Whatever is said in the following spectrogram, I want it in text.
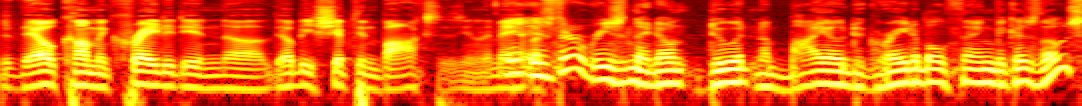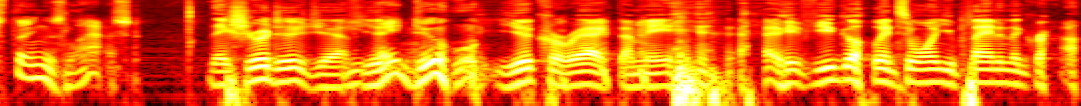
they'll come and crated in. Uh, they'll be shipped in boxes. You know, they is there a reason they don't do it in a biodegradable thing? Because those things last. They sure do, Jeff. You, they do. You're correct. I mean, if you go into one you plant in the ground,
